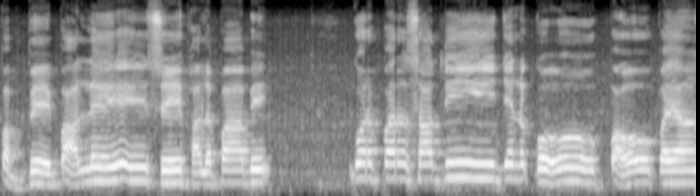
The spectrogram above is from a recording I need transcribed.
ਭੱਬੇ ਭਾਲੇ ਸੇ ਫਲ ਪਾਵੇ ਗੁਰ ਪ੍ਰਸਾਦੀ ਜਿਨ ਕੋ ਭਉ ਪਿਆ।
